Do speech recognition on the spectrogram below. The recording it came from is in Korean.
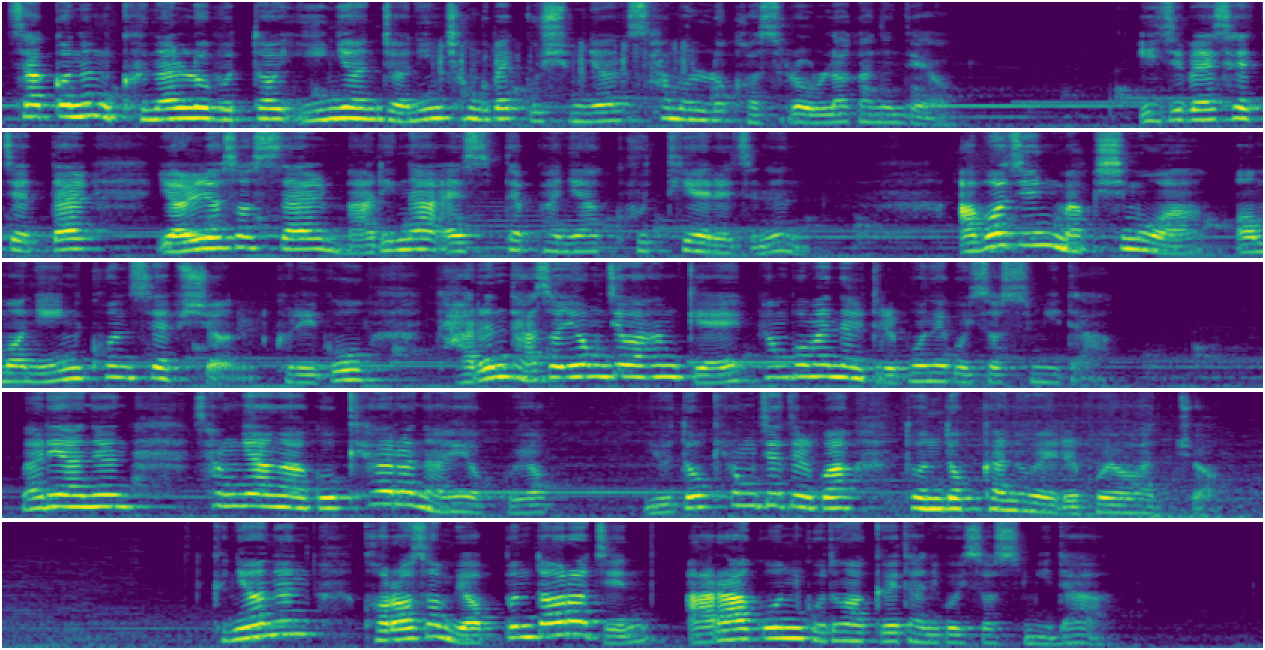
사건은 그날로부터 2년 전인 1990년 3월로 거슬러 올라가는데요. 이 집의 셋째 딸 16살 마리나 에스테파니아 구티에레즈는 아버지인 막시모와 어머니인 콘셉션 그리고 다른 다섯 형제와 함께 평범한 날들을 보내고 있었습니다. 마리아는 상냥하고 쾌활한 아이였고요. 유독 형제들과 돈독한 후회를 보여왔죠. 그녀는 걸어서 몇 분 떨어진 아라곤 고등학교에 다니고 있었습니다.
